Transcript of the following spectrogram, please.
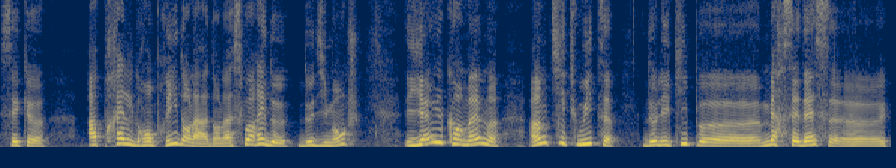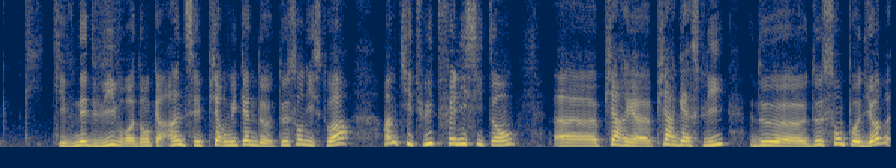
c'est que après le Grand Prix, dans la, dans la soirée de, dimanche, il y a eu quand même un petit tweet de l'équipe euh, Mercedes euh, qui, venait de vivre donc un de ses pires week-ends de, son histoire. Un petit tweet félicitant euh, Pierre, Pierre, Gasly de, de, son podium.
